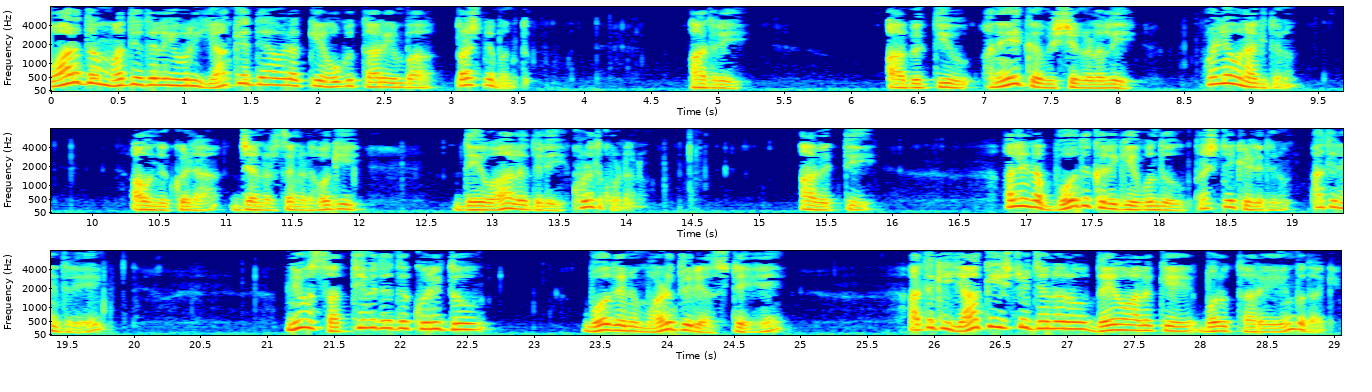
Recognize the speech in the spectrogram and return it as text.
ವಾರದ ಮಧ್ಯದಲ್ಲಿ ಇವರು ಯಾಕೆ ದೇವಾಲಯಕ್ಕೆ ಹೋಗುತ್ತಾರೆ ಎಂಬ ಪ್ರಶ್ನೆ ಬಂತು. ಆದರೆ ಆ ವ್ಯಕ್ತಿಯು ಅನೇಕ ವಿಷಯಗಳಲ್ಲಿ ಒಳ್ಳೆಯವನಾಗಿದ್ದನು. ಅವನು ಕೂಡ ಜನರ ಸಂಗಡ ಹೋಗಿ ದೇವಾಲಯದಲ್ಲಿ ಕುಳಿತುಕೊಂಡನು. ಆ ವ್ಯಕ್ತಿ ಅಲ್ಲಿನ ಬೋಧಕರಿಗೆ ಒಂದು ಪ್ರಶ್ನೆ ಕೇಳಿದನು. ಅದೇನೆಂದರೆ, ನೀವು ಸತ್ಯವಿಧದ ಕುರಿತು ಬೋಧನೆ ಮಾಡುತ್ತೀರಿ ಅಷ್ಟೇ, ಅದಕ್ಕೆ ಯಾಕೆ ಇಷ್ಟು ಜನರು ದೇವಾಲಯಕ್ಕೆ ಬರುತ್ತಾರೆ ಎಂಬುದಾಗಿ.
